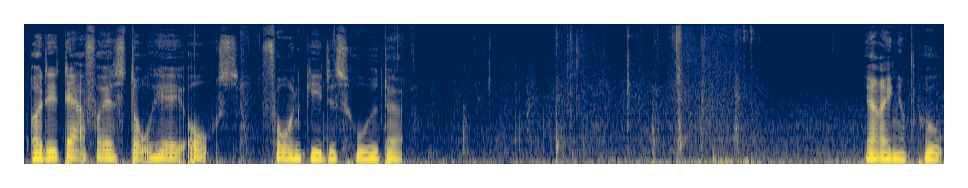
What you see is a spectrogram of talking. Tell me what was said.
Og det er derfor, jeg står her i års foran Gittes hoveddør. Jeg ringer på.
